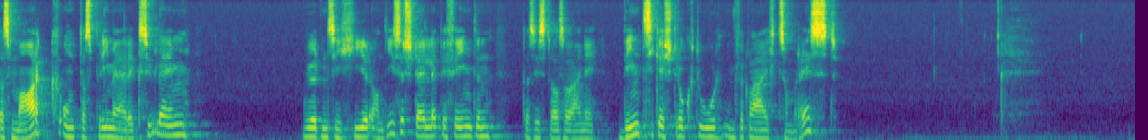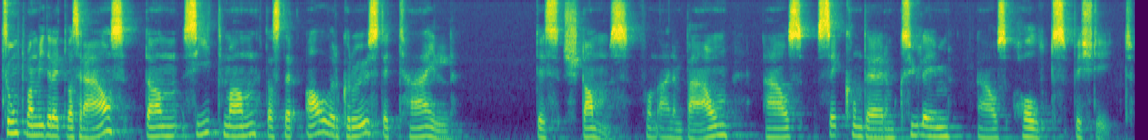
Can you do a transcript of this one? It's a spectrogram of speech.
Das Mark und das primäre Xylem würden sich hier an dieser Stelle befinden. Das ist also eine winzige Struktur im Vergleich zum Rest. Zoomt man wieder etwas raus, dann sieht man, dass der allergrößte Teil des Stamms von einem Baum aus sekundärem Xylem aus Holz besteht.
